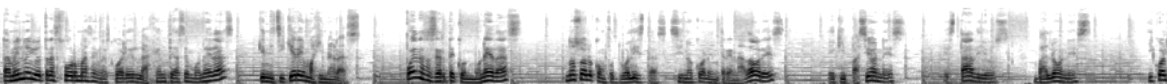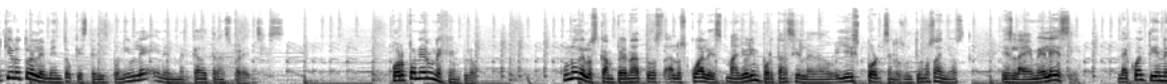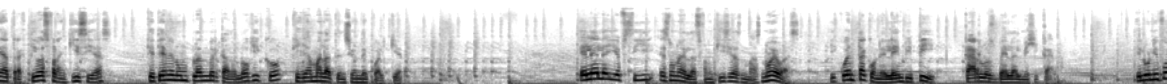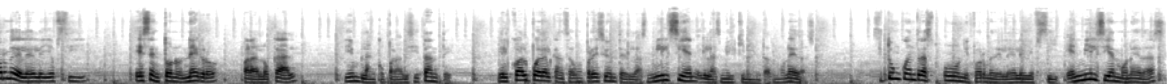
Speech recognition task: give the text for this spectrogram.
también hay otras formas en las cuales la gente hace monedas que ni siquiera imaginarás. Puedes hacerte con monedas, no solo con futbolistas, sino con entrenadores, equipaciones, estadios, balones y cualquier otro elemento que esté disponible en el mercado de transferencias. Por poner un ejemplo, uno de los campeonatos a los cuales mayor importancia le ha dado EA Sports en los últimos años es la MLS, la cual tiene atractivas franquicias que tienen un plan mercadológico que llama la atención de cualquiera. El LAFC es una de las franquicias más nuevas y cuenta con el MVP, Carlos Vela el mexicano. El uniforme del LAFC es en tono negro para local y en blanco para visitante, el cual puede alcanzar un precio entre las 1100 y las 1500 monedas. Si tú encuentras un uniforme del LAFC en 1100 monedas,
